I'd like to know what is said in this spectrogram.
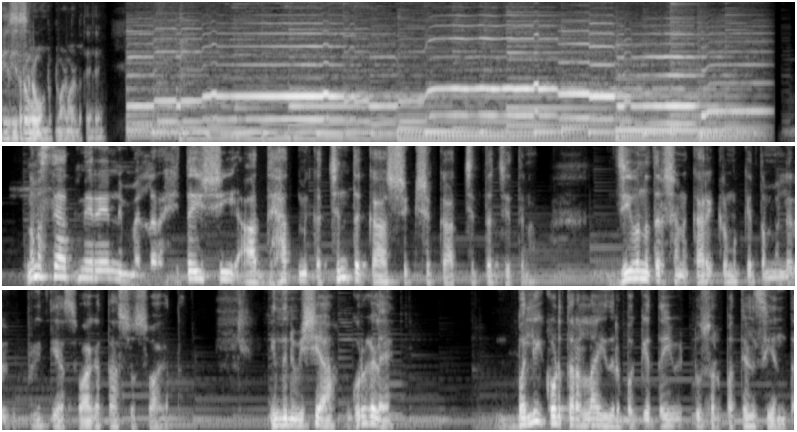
ಬೇಸರ ಉಂಟು ಮಾಡುತ್ತೆ. ನಮಸ್ತೆ ಆದ್ಮೇಲೆ ನಿಮ್ಮೆಲ್ಲರ ಹಿತೈಷಿ ಆಧ್ಯಾತ್ಮಿಕ ಚಿಂತಕ, ಶಿಕ್ಷಕ, ಚಿತ್ತಚೇತನ. ಜೀವನ ದರ್ಶನ ಕಾರ್ಯಕ್ರಮಕ್ಕೆ ತಮ್ಮೆಲ್ಲರಿಗೂ ಪ್ರೀತಿಯ ಸ್ವಾಗತ, ಸುಸ್ವಾಗತ. ಇಂದಿನ ವಿಷಯ, ಗುರುಗಳೇ, ಬಲಿ ಕೊಡ್ತಾರಲ್ಲ, ಇದರ ಬಗ್ಗೆ ದಯವಿಟ್ಟು ಸ್ವಲ್ಪ ತಿಳಿಸಿ ಅಂತ.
